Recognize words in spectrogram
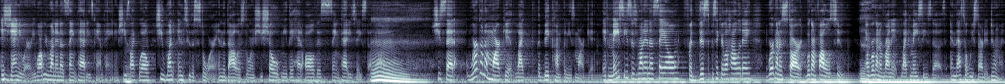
It's January. Why are we running a St. Patty's campaign? And she's like, Well, she went into the store, in the dollar store, and she showed me they had all this St. Patty's Day stuff. out. She said, We're going to market like the big companies market. If Macy's is running a sale for this particular holiday, we're going to start, we're going to follow suit. And we're going to run it like Macy's does. And that's what we started doing.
